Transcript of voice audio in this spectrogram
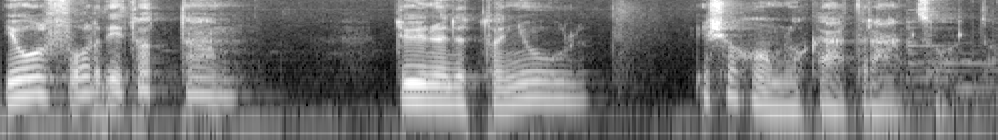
jól fordítottam? Tűnödött a nyúl, és a homlokát ráncolta.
